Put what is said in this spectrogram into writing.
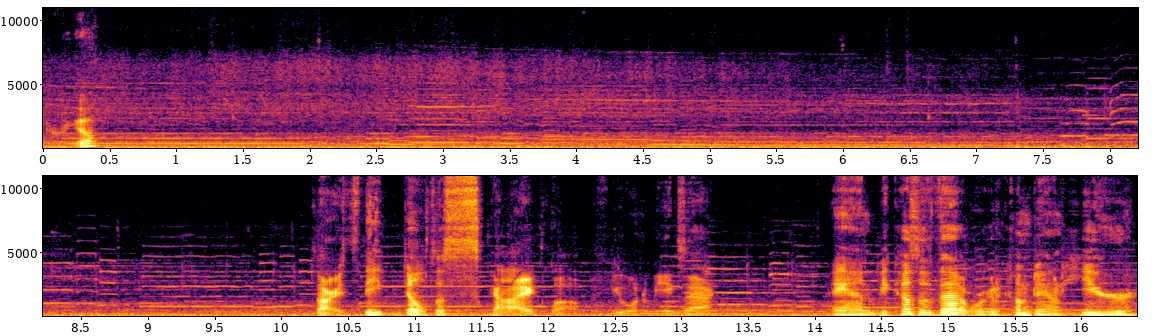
There we go. Sorry, it's the Delta Sky Club, if you want to be exact. And because of that, we're going to come down here.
